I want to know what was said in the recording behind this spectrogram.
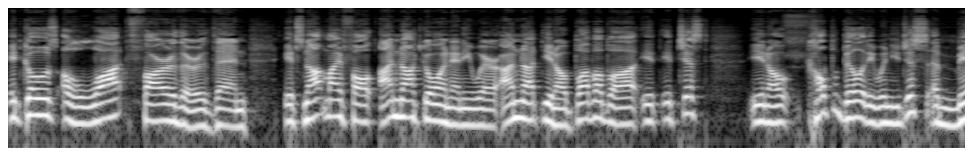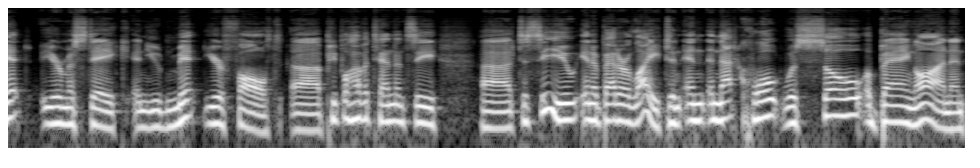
it goes a lot farther than it's not my fault. I'm not going anywhere. I'm not, you know, blah, blah, blah. It, it just, you know, culpability, when you just admit your mistake and you admit your fault, uh, people have a tendency uh, to see you in a better light. And, and, and that quote was so bang on. And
